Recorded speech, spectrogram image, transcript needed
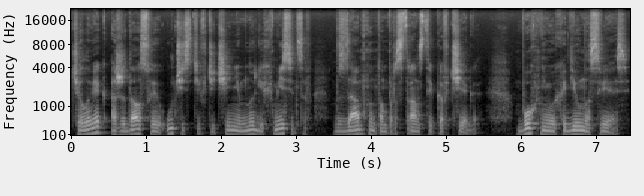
человек ожидал своей участи в течение многих месяцев в замкнутом пространстве ковчега. Бог не выходил на связь.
